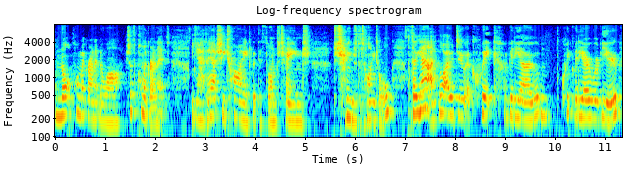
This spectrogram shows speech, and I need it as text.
not pomegranate noir, just pomegranate. Yeah, they actually tried with this one to change to change the title. So yeah, I thought I would do a quick video, quick video review.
